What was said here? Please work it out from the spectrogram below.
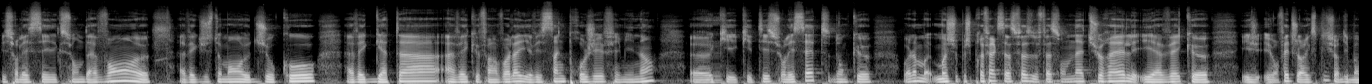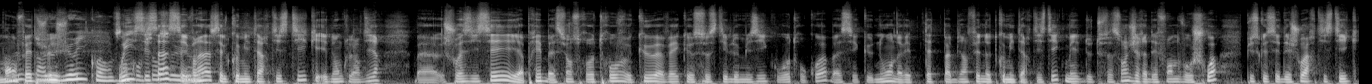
mais sur les sélections d'avant, euh, avec justement euh, Joko, avec Gata, avec, enfin voilà, il y avait cinq projets féminins euh, Mhm. qui, qui étaient sur les sept. Donc euh, voilà, moi, moi, je, je préfère que ça se fasse de façon naturelle et avec, euh, et, en fait je leur explique, je leur dis maman, en fait, par je le vais- jury quoi. oui, c'est ça, c'est vrai, c'est le comité artistique et donc leur dire bah, choisissez et après bah, si on se retrouve que avec ce style de musique ou autre ou quoi, bah, c'est que nous on n'avait peut-être pas bien fait notre comité artistique, mais de toute façon j'irai défendre vos choix puisque c'est des choix artistiques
